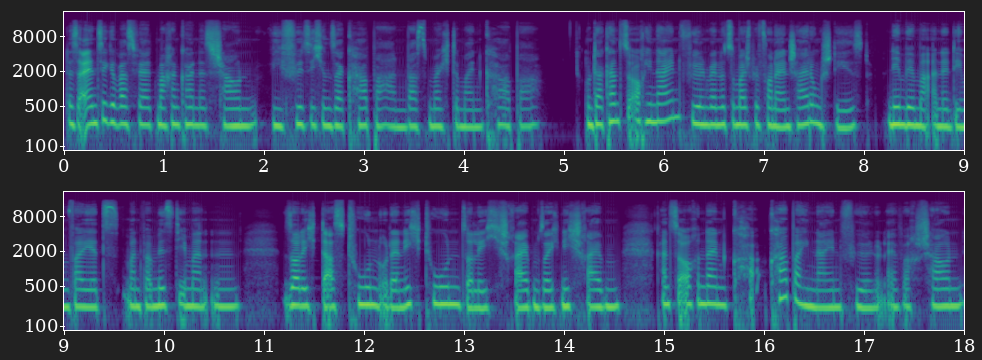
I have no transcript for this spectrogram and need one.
Das Einzige, was wir halt machen können, ist schauen, wie fühlt sich unser Körper an, was möchte mein Körper. Und da kannst du auch hineinfühlen, wenn du zum Beispiel vor einer Entscheidung stehst. Nehmen wir mal an, in dem Fall jetzt, man vermisst jemanden, soll ich das tun oder nicht tun? Soll ich schreiben, soll ich nicht schreiben? Kannst du auch in deinen Körper hineinfühlen und einfach schauen,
